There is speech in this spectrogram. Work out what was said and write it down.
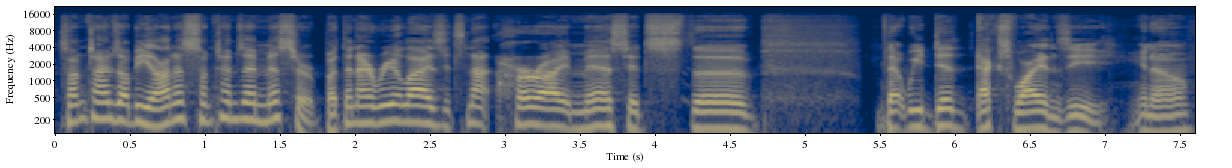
sometimes I'll be honest, sometimes I miss her. But then I realize it's not her I miss, it's the that we did X, Y, and Z, you know?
